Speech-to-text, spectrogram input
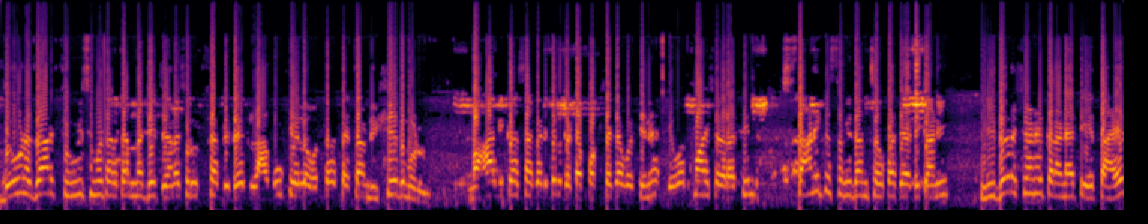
दोन हजार चोवीसमध्ये सरकारनं जे जनसुरक्षा विधेयक लागू केलं होतं त्याचा निषेध म्हणून. महाविकास आघाडीतील घटक पक्षाच्या वतीने यवतमाळ शहरातील स्थानिक संविधान चौकात या ठिकाणी निदर्शने करण्यात येत आहेत.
